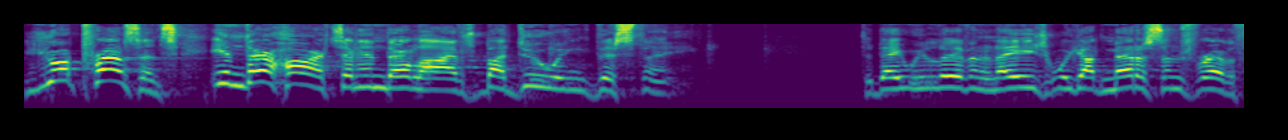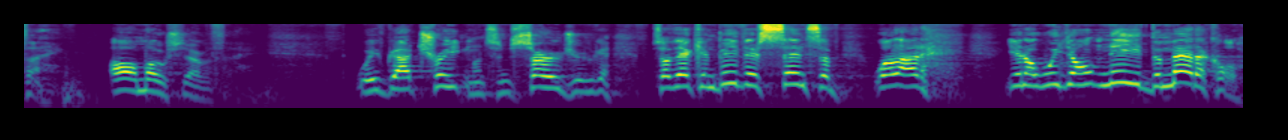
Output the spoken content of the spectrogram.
your presence in their hearts and in their lives by doing this thing. Today we live in an age where we got medicines for everything, almost everything. We've got treatments and surgery. So there can be this sense of, well, I, you know, we don't need the medical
